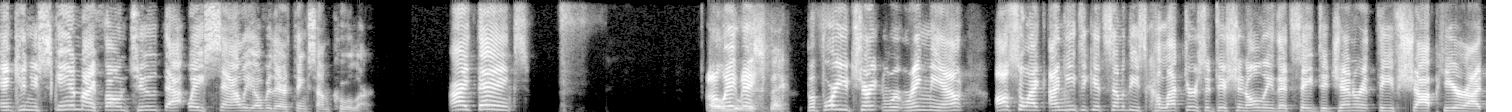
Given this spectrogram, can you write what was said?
And can you scan my phone too? That way Sally over there thinks I'm cooler. All right, thanks. Oh, All wait, wait. respect. Before you turn, ring me out, also, I, I need to get some of these collector's edition only that say degenerate thief shop here at,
